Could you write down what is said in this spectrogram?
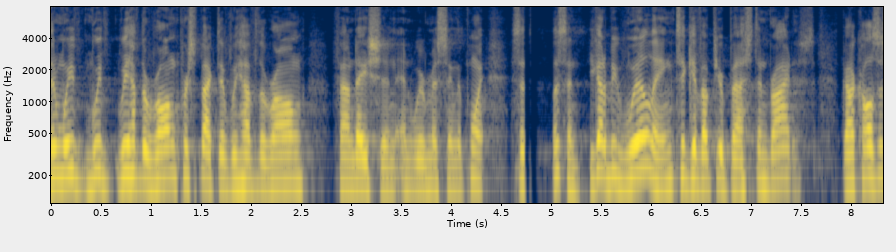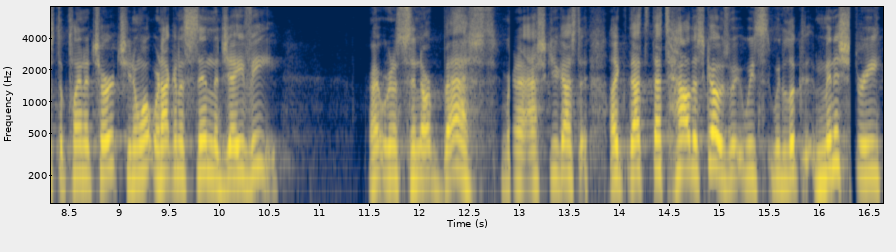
then we've, we've, we have the wrong perspective. We have the wrong foundation, and we're missing the point. He says, listen, you got to be willing to give up your best and brightest. God calls us to plant a church. You know what? We're not going to send the JV right? We're going to send our best. We're going to ask you guys to, like, that's, that's how this goes. We, we, we look at ministry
